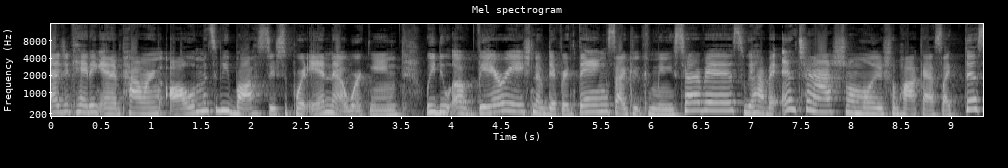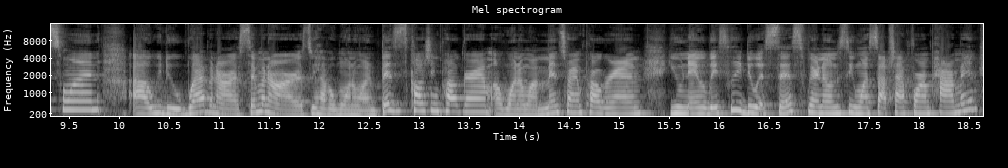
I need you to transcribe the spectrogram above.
educating, and empowering all women to be bosses through support and networking. We do a variation of different things like group community service. We have an international motivational podcast like this one. Uh, we do webinars, seminars. We have a one on one business coaching program, a one on one mentoring program. You name it, basically do it, sis. We are known to see one stop shop for empowerment.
